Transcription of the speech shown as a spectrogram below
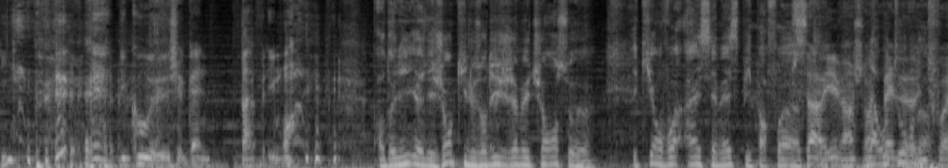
vie. du coup, euh, je gagne pas vraiment. Anthony, il y a des gens qui nous ont dit j'ai jamais eu de chance euh, et qui envoient un SMS puis parfois. Ça arrive, hein, je me rappelle retourne. euh, une fois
